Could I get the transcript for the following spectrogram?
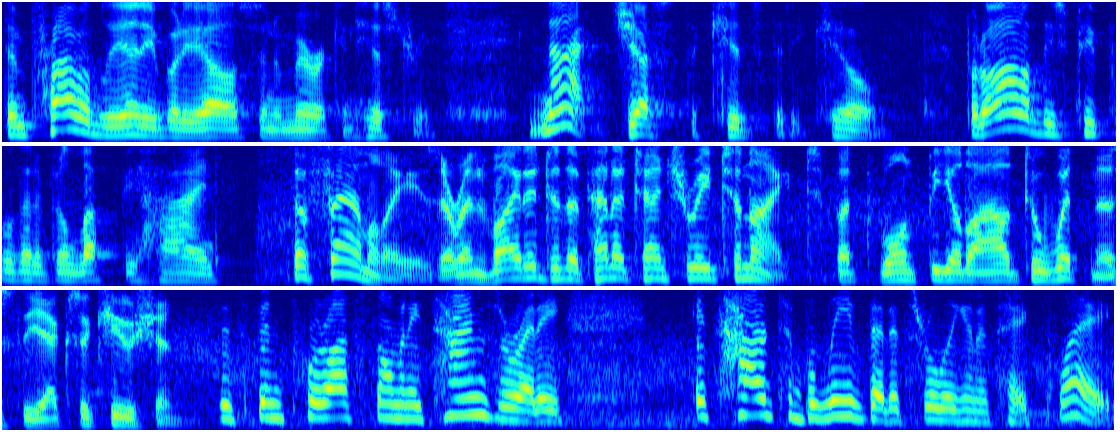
than probably anybody else in American history. Not just the kids that he killed, but all of these people that have been left behind. The families are invited to the penitentiary tonight, but won't be allowed to witness the execution. It's been put off so many times already, it's hard to believe that it's really going to take place.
